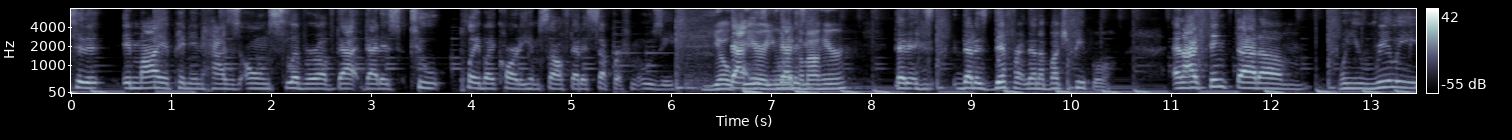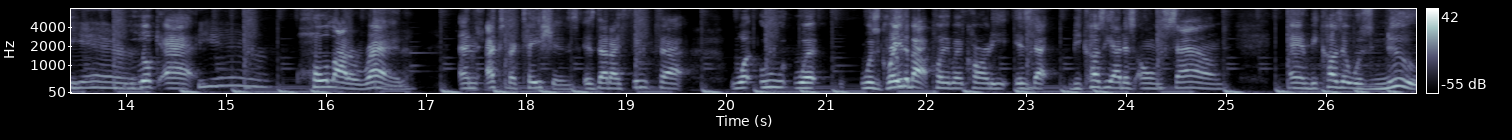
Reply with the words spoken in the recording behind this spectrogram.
to the, in my opinion, has his own sliver of that that is to Playboi Carti himself that is separate from Uzi, Yo, That Pierre, is- you want to come out here? that is that is different than a bunch of people, and I think that um when you really Pierre, look at Pierre. whole lot of red and expectations is that I think that what U- what was great about Playboi Carti is that because he had his own sound and because it was new,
